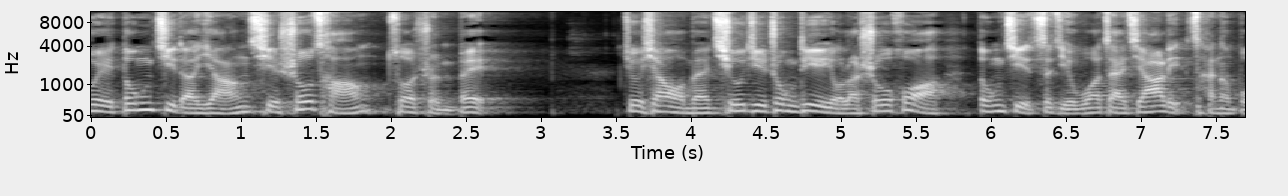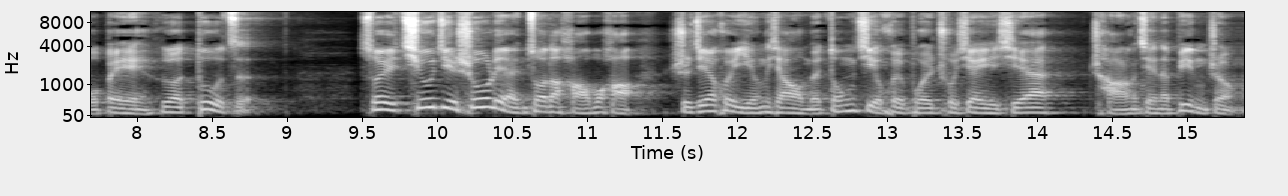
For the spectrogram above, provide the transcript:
为冬季的阳气收藏做准备。就像我们秋季种地有了收获，冬季自己窝在家里才能不被饿肚子。所以秋季收敛做得好不好，直接会影响我们冬季会不会出现一些常见的病症。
